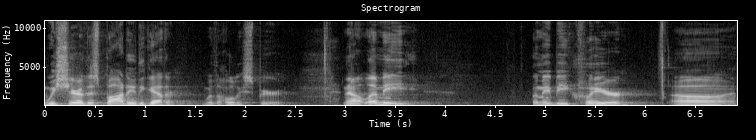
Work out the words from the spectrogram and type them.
we share this body together with the Holy Spirit. Now, let me, let me be clear. Uh,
